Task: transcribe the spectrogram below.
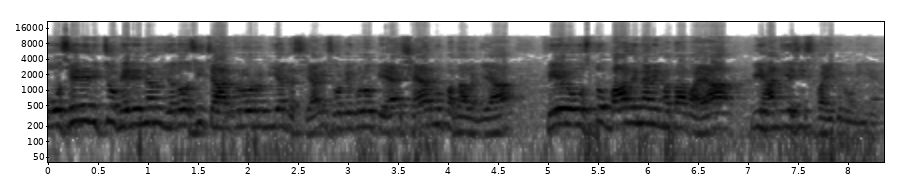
ਉਸੇ ਦੇ ਵਿੱਚੋਂ ਫਿਰ ਇਹਨਾਂ ਨੂੰ ਜਦੋਂ ਅਸੀਂ 4 ਕਰੋੜ ਰੁਪਇਆ ਦੱਸਿਆ ਵੀ ਤੁਹਾਡੇ ਕੋਲੋਂ ਪਿਆ ਸ਼ਹਿਰ ਨੂੰ ਪਤਾ ਲੱਗਿਆ। ਫਿਰ ਉਸ ਤੋਂ ਬਾਅਦ ਇਹਨਾਂ ਨੇ ਮਤਾ ਪਾਇਆ ਵੀ ਹਾਂਜੀ, ਅਸੀਂ ਸਫ਼ਾਈ ਕਰਾਉਣੀ ਹੈ।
